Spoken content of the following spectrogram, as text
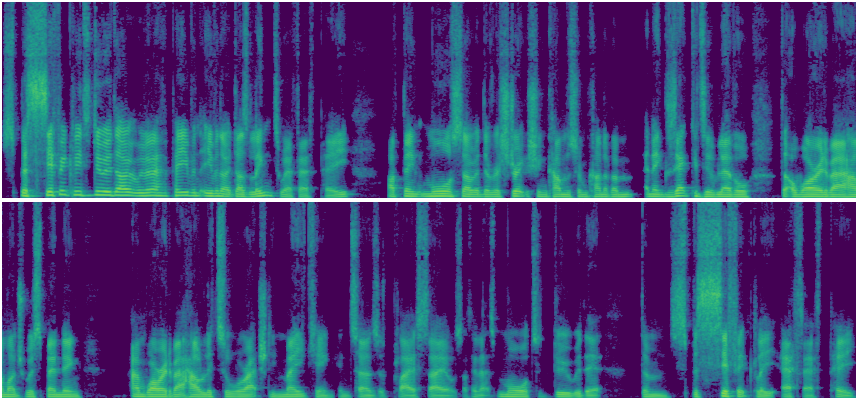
specifically to do with, with FFP, even, even though it does link to FFP. I think more so the restriction comes from kind of a, an executive level that are worried about how much we're spending and worried about how little we're actually making in terms of player sales. I think that's more to do with it than specifically FFP.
